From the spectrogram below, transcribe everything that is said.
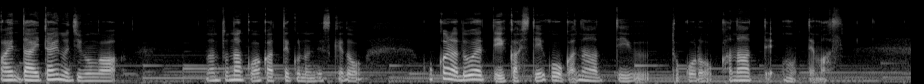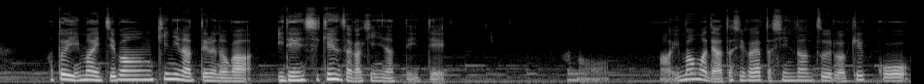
まあ、大体の自分がなんとなく分かってくるんですけどここからどうやって生かしていこうかなっていうところかなって思ってます。あと今一番気になってるのが遺伝子検査が気になっていてあのあ今まで私がやった診断ツールは結構、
